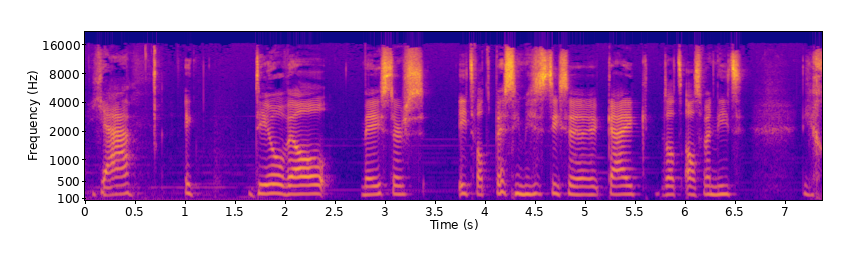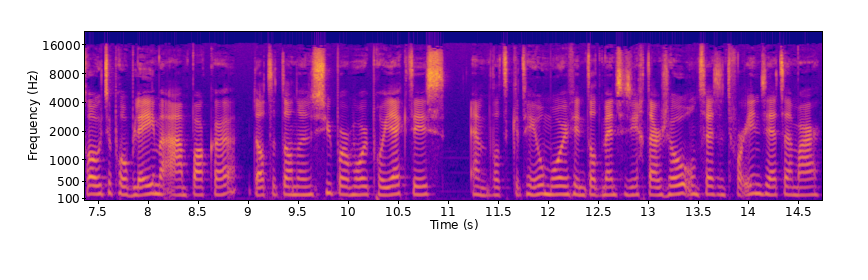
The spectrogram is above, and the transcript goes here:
Ja, ik deel wel meesters iets wat pessimistische kijk. Dat als we niet die grote problemen aanpakken, dat het dan een super mooi project is en wat ik het heel mooi vind, dat mensen zich daar zo ontzettend voor inzetten. Maar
